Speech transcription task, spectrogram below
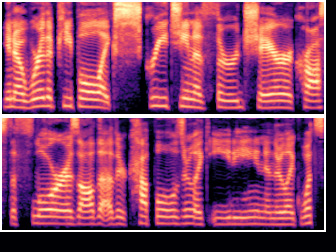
you know, we're the people like screeching a third chair across the floor as all the other couples are like eating and they're like, what's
